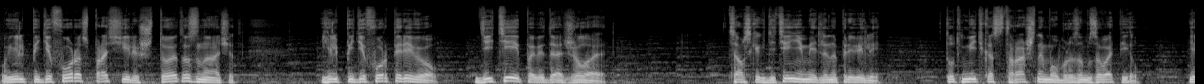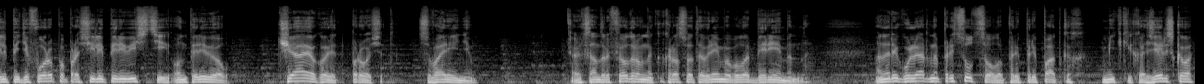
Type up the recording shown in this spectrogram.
У Ельпидифора спросили, что это значит. Ельпидифор перевел. «Детей повидать желает». Царских детей немедленно привели. Тут Митька страшным образом завопил. Ельпидифора попросили перевести. Он перевел. «Чаю, — говорит, — просит, с вареньем». Александра Федоровна как раз в это время была беременна. Она регулярно присутствовала при припадках Митьки Козельского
